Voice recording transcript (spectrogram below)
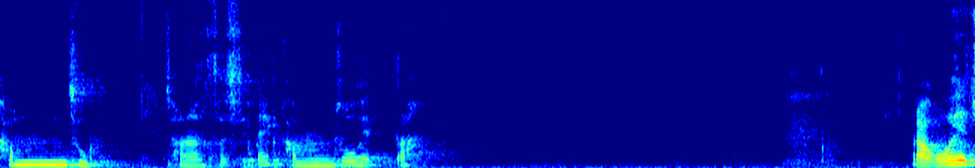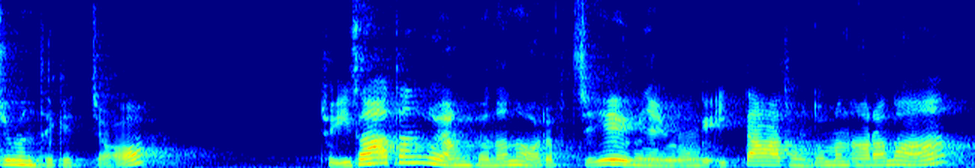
감소. 잘 안 써지네. 감소했다. 라고 해주면 되겠죠. 저 이산화탄소 양 변화는 어렵지. 그냥 이런 게 있다 정도만 알아놔.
